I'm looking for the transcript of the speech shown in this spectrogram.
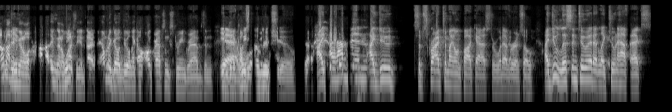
I'm not even gonna. I'm not even gonna watch the entire thing. I'm gonna go through like I'll, I'll grab some screen grabs and, and get a Yeah, couple we of- salute you. Yeah. I, I have been, I do subscribe to my own podcast or whatever. And so I do listen to it at like two and a half X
